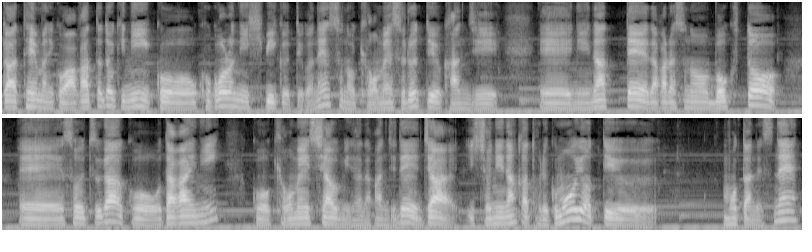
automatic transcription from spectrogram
がテーマにこう上がった時に、こう、心に響くっていうかね、その共鳴するっていう感じ、えー、になって、だからその僕と、えー、そいつが、こう、お互いに、こう、共鳴し合うみたいな感じで、じゃあ、一緒になんか取り組もうよっていう、思ったんですね。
